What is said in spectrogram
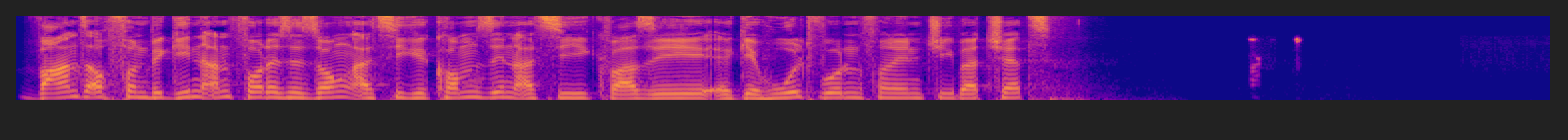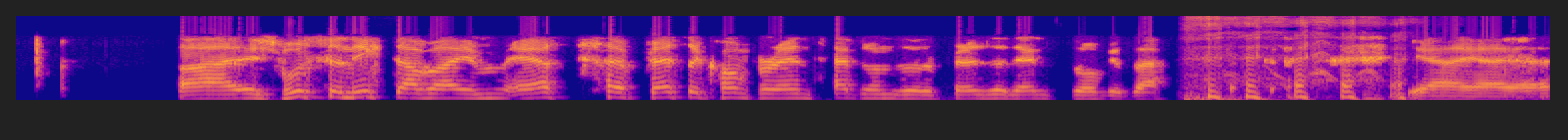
Waren es auch von Beginn an vor der Saison, als Sie gekommen sind, als Sie quasi äh, geholt wurden von den Chiba Chats? Äh, ich wusste nicht, aber im ersten Pressekonferenz hat unser Präsident so gesagt. ja, ja, ja.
